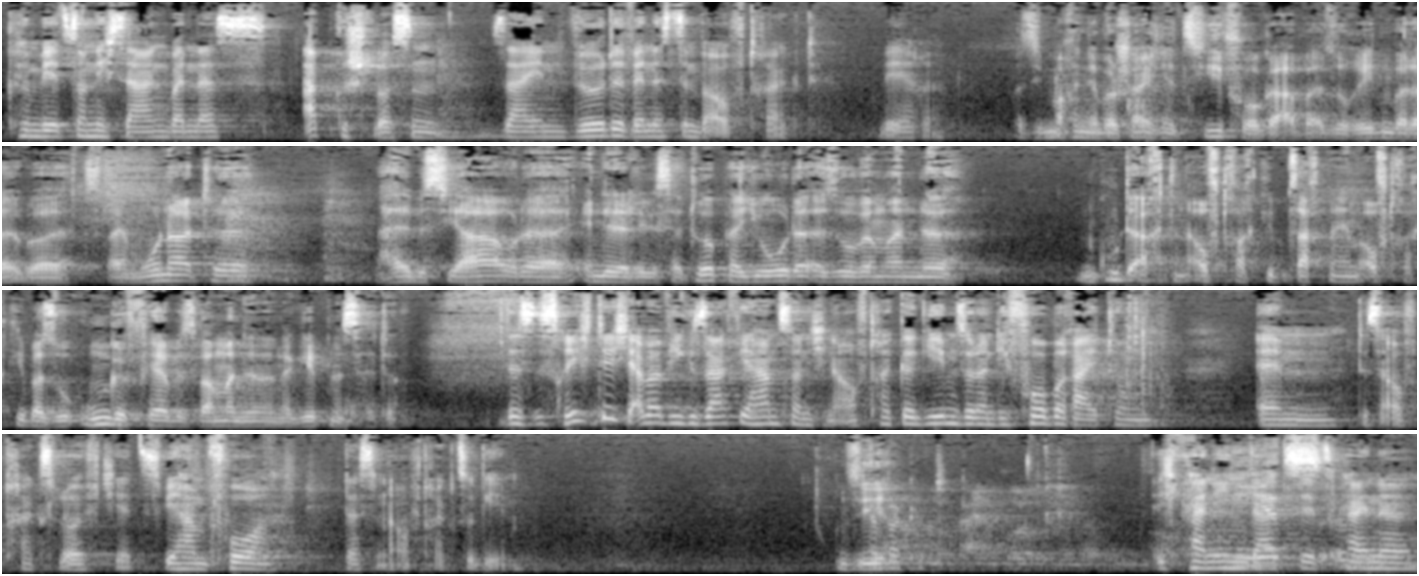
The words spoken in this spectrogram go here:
können wir jetzt noch nicht sagen, wann das abgeschlossen sein würde, wenn es denn beauftragt wäre. Sie machen ja wahrscheinlich eine Zielvorgabe. Also reden wir da über zwei Monate, ein halbes Jahr oder Ende der Legislaturperiode. Also wenn man eine, ein Gutachten in Auftrag gibt, sagt man dem Auftraggeber so ungefähr, bis wann man denn ein Ergebnis hätte. Das ist richtig, aber wie gesagt, wir haben es noch nicht in Auftrag gegeben, sondern die Vorbereitung ähm, des Auftrags läuft jetzt. Wir haben vor, das in Auftrag zu geben. Und Sie? Ich kann Ihnen dazu jetzt keine ähm,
